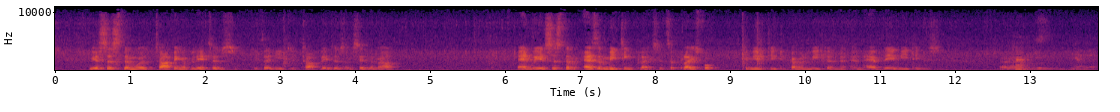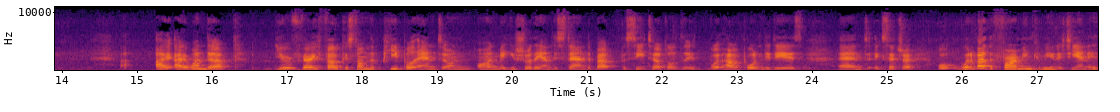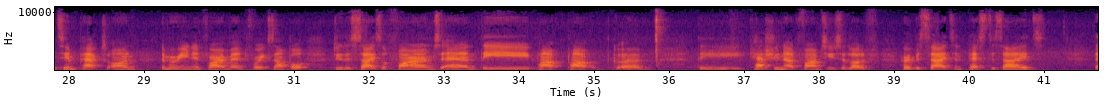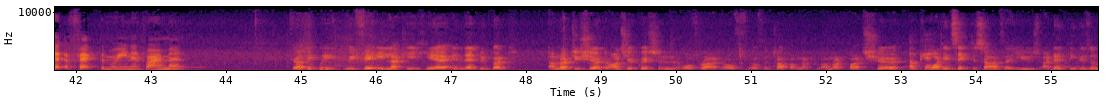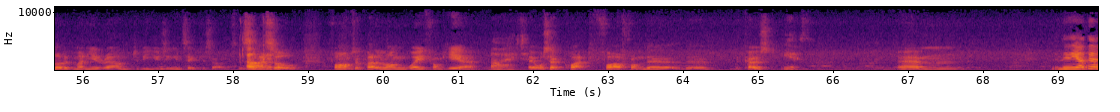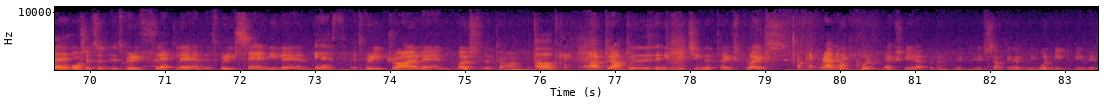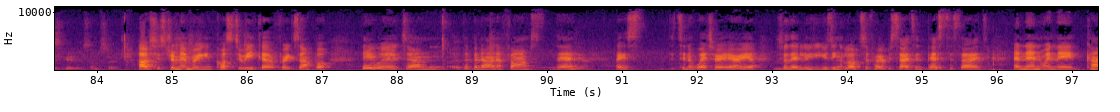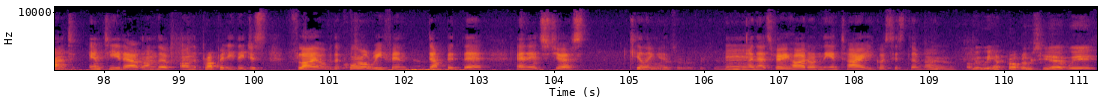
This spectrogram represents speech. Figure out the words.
We assist them with typing of letters if they need to type letters and send them out. and we assist them as a meeting place. It's a place for community to come and meet and, and have their meetings. Um, I, I wonder, you're very focused on the people and on, on making sure they understand about the sea turtles, it, what, how important it is, and etc. Well, what about the farming community and its impact on the marine environment? For example, do the sisal farms and the pa, pa, um, the cashew nut farms use a lot of herbicides and pesticides that affect the marine environment? Yeah, I think we, we're fairly lucky here in that we've got, I'm not too sure, to answer your question off right, off, off the top, I'm not, I'm not quite sure Okay. what insecticides they use. I don't think there's a lot of money around to be using insecticides. The Okay. sisal farms are quite a long way from here. All right. They're also quite far from the, the, the coast. Yes. Um, And then the other. also, it's, a, it's very flat land, it's very sandy land, Yes. it's very dry land most of the time. Oh, okay. And I doubt whether there's any leaching that takes place. Okay. But Runoff. it could actually happen. It, it is something that would need to be investigated at some stage. I was just remembering in Costa Rica, for example, they would um, the banana farms there. I guess it's in a wetter area, so they're lo- using lots of herbicides and pesticides. And then when they can't empty it out on the on the property, they just fly over the coral reef and dump it there, and it's just killing Oh, it. Yeah. Mm, and that's very hard on the entire ecosystem, huh? Yeah. I mean, we have problems here where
